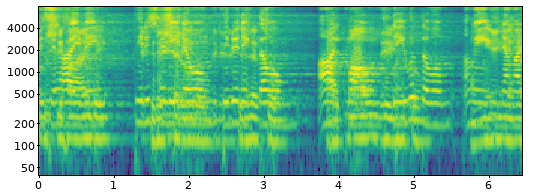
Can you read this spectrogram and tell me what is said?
മിശിഹായുടെ തിരുശരീരവും തിരുരക്തവും ആത്മാവും ദൈവത്വവും അങ്ങേ ഞങ്ങൾ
